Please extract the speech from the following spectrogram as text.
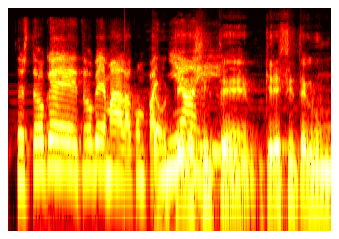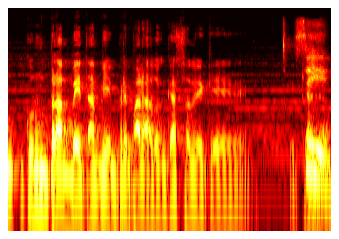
Entonces tengo que, tengo que llamar a la compañía. ¿quieres, irte, ¿quieres, irte, con un, con un, plan B también preparado en caso de que... sí.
